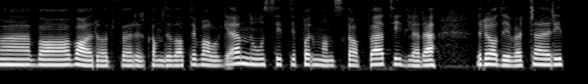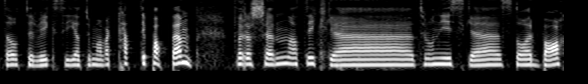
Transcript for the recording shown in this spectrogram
eh, var varaordførerkandidat i valget, nå sitter i formannskapet. Tidligere rådgiver til Rita Ottervik sier at du må være tett i pappen for å skjønne at ikke eh, Trond Giske står bak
